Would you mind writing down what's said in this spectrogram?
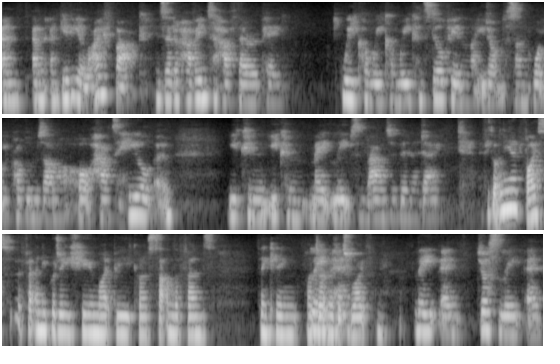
and, and, and give your life back instead of having to have therapy week on week on week and still feeling like you don't understand what your problems are or, or how to heal them you can you can make leaps and bounds within a day. Have you got any advice for anybody who might be kind of sat on the fence thinking i leap don't know in. if it's right for me leap in. Just leap in.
